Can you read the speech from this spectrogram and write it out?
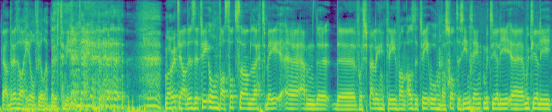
Ja, er is al heel veel gebeurd in die maar goed, ja, dus de twee ogen van Sot staan aan de lucht. Wij eh, hebben de, de voorspelling gekregen van als de twee ogen van Sot te zien zijn, moeten jullie, eh, moeten jullie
